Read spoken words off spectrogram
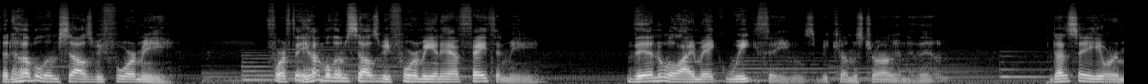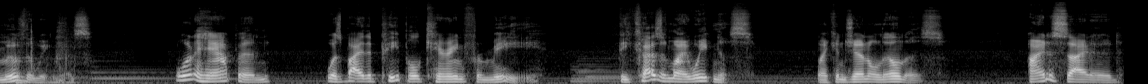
that humble themselves before me. For if they humble themselves before me and have faith in me, then will I make weak things become strong unto them. It doesn't say he'll remove the weakness. What happened was by the people caring for me because of my weakness, my congenital illness, I decided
